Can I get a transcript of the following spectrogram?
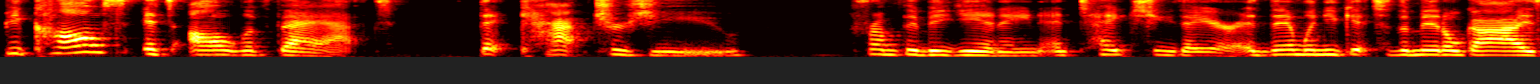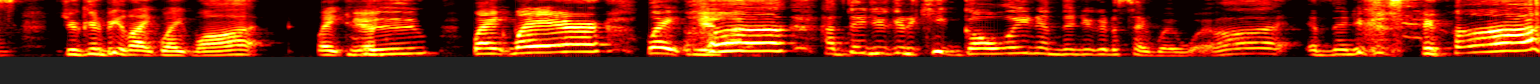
because it's all of that that captures you from the beginning and takes you there. And then when you get to the middle, guys, you're going to be like, wait, what? Wait, yeah. who? Wait, where? Wait, yeah. huh? And then you're going to keep going. And then you're going to say, wait, what? And then you're going to say, huh?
